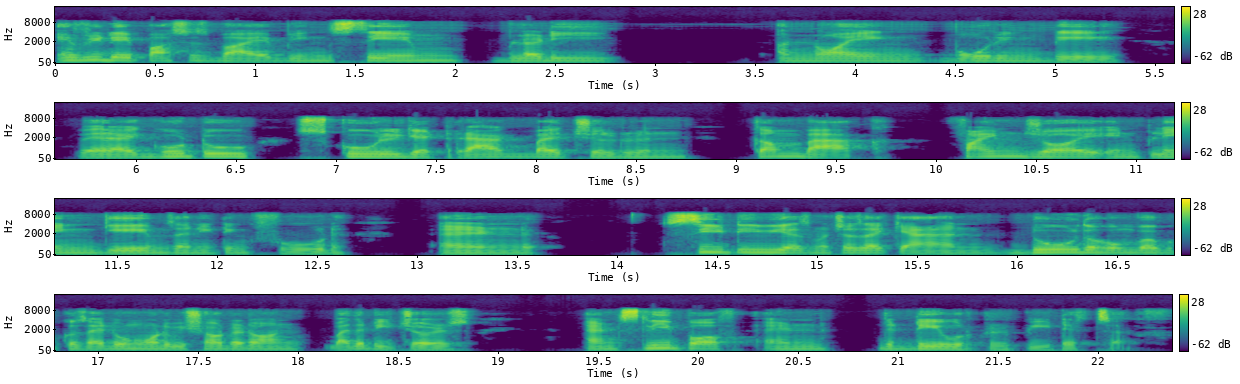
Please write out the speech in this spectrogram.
every day passes by being the same bloody, annoying, boring day where I go to school, get ragged by children, come back, find joy in playing games and eating food and see TV as much as I can, do the homework because I don't want to be shouted on by the teachers, and sleep off, and the day would repeat itself.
